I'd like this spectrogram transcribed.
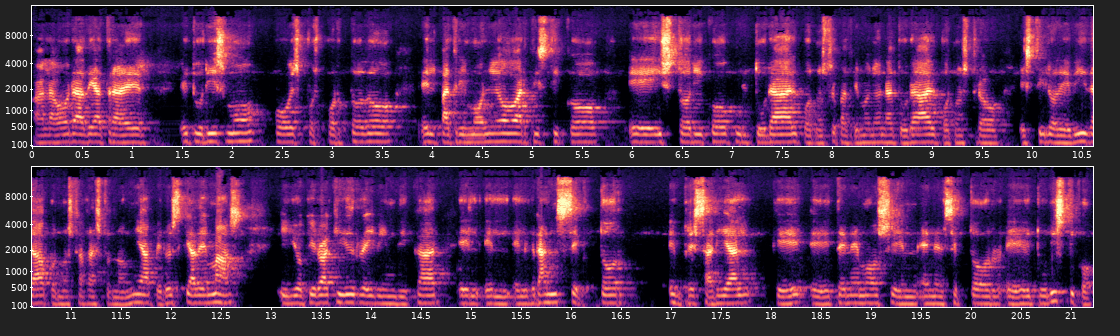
a la hora de atraer el turismo, pues, pues por todo el patrimonio artístico, eh, histórico, cultural, por nuestro patrimonio natural, por nuestro estilo de vida, por nuestra gastronomía, pero es que además, y yo quiero aquí reivindicar el, el gran sector empresarial que eh, tenemos en, el sector eh, turístico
